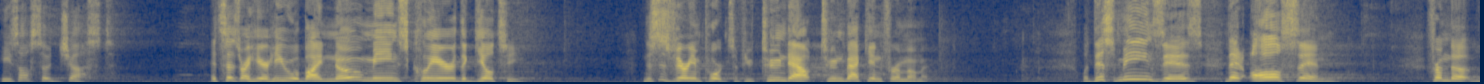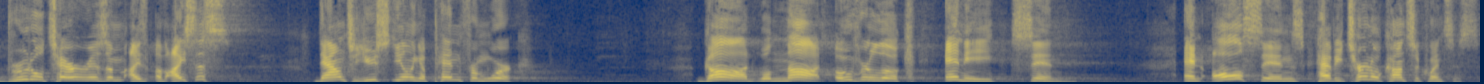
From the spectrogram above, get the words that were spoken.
he's also just. It says right here, he will by no means clear the guilty. This is very important. So if you tuned out, tune back in for a moment. What this means is that all sin, from the brutal terrorism of ISIS down to you stealing a pen from work, God will not overlook any sin. And all sins have eternal consequences.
